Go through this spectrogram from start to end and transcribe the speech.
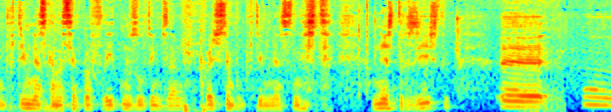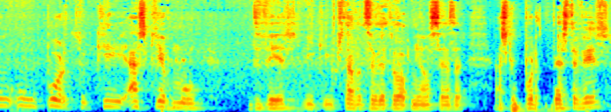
Um Portimonense que anda sempre aflito nos últimos anos. Vejo sempre o Portimonense neste, neste registro. Eh, o, o Porto, que acho que arrumou de vez, e que gostava de saber a tua opinião, César. Acho que o Porto desta vez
